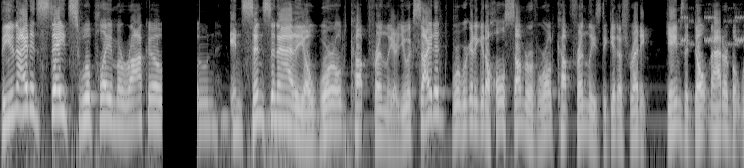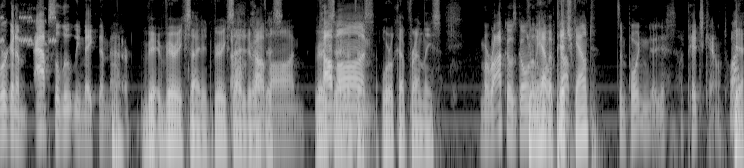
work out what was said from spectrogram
The United States will play Morocco in Cincinnati, a World Cup friendly. Are you excited? We're, we're going to get a whole summer of World Cup friendlies to get us ready. Games that don't matter, but we're going to absolutely make them matter. Very, very excited. Very excited Oh, about come this. on. Very come excited on. about this. World Cup friendlies. Morocco's going Can to we the have a pitch Cup. count? It's important. uh, A pitch count. What? Yeah.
